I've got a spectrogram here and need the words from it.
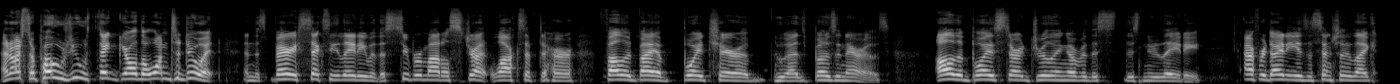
And I suppose you think you're the one to do it. And this very sexy lady with a supermodel strut walks up to her, followed by a boy cherub who has bows and arrows. All the boys start drooling over this, this new lady. Aphrodite is essentially like,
